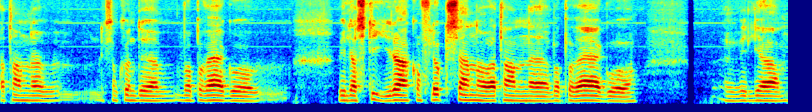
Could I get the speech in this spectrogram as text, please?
att han eh, liksom kunde vara på väg och vilja styra konfluxen och att han eh, var på väg och eh, vilja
